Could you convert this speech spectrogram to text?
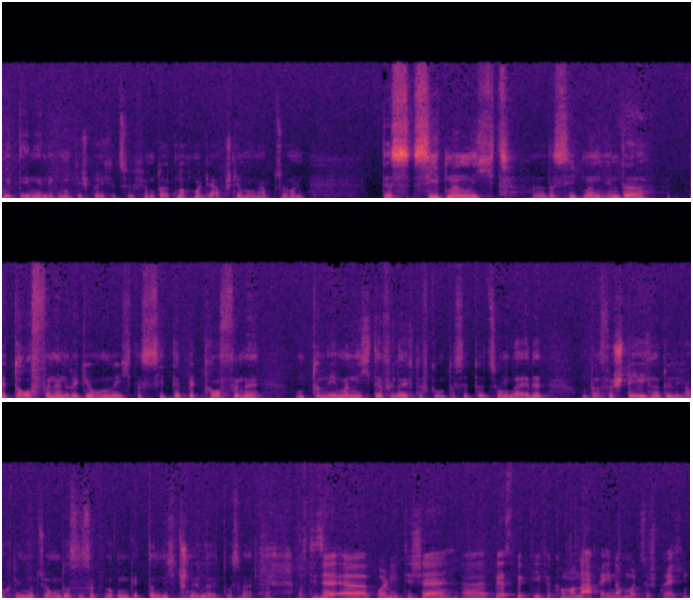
mit denjenigen Gespräche zu führen, dort nochmal die Abstimmung abzuholen. Das sieht man nicht, das sieht man in der betroffenen Region nicht, das sieht der betroffene Unternehmer nicht, der vielleicht aufgrund der Situation leidet. Und dann verstehe ich natürlich auch die Emotion, dass er sagt, warum geht dann nicht schneller etwas weiter. Auf diese äh, politische äh, Perspektive kommen wir nachher eh nochmal zu sprechen.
